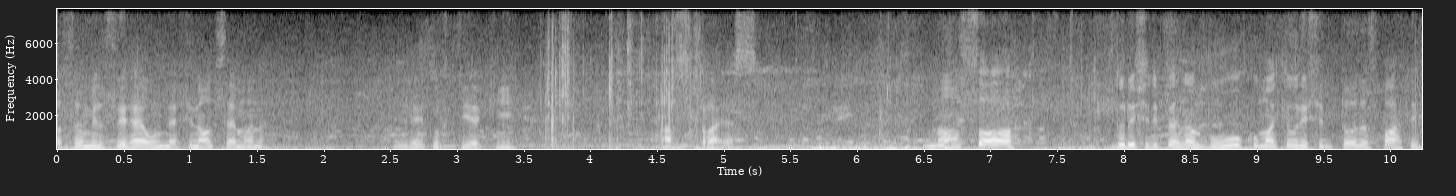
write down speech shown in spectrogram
A família se reúne, né? Final de semana. E vem curtir aqui as praias. Não só turista de Pernambuco, mas turista de todas as partes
